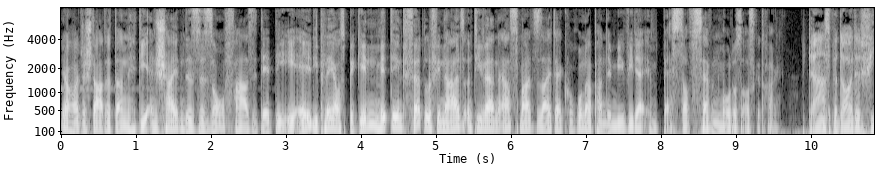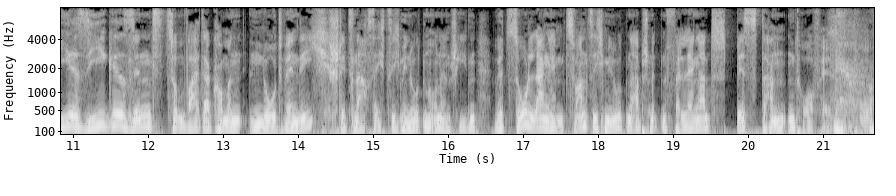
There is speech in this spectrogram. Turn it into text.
ja, heute startet dann die entscheidende Saisonphase der DEL. Die Playoffs beginnen mit den Viertelfinals und die werden erstmals seit der Corona-Pandemie wieder im Best-of-Seven-Modus ausgetragen. Das bedeutet, vier Siege sind zum Weiterkommen notwendig. Stets nach 60 Minuten unentschieden, wird so lange im 20-Minuten-Abschnitten verlängert, bis dann ein Tor fällt. Ja,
